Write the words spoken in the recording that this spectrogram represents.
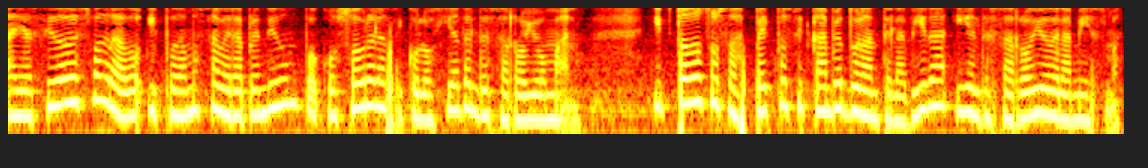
haya sido de su agrado y podamos haber aprendido un poco sobre la psicología del desarrollo humano y todos sus aspectos y cambios durante la vida y el desarrollo de la misma.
